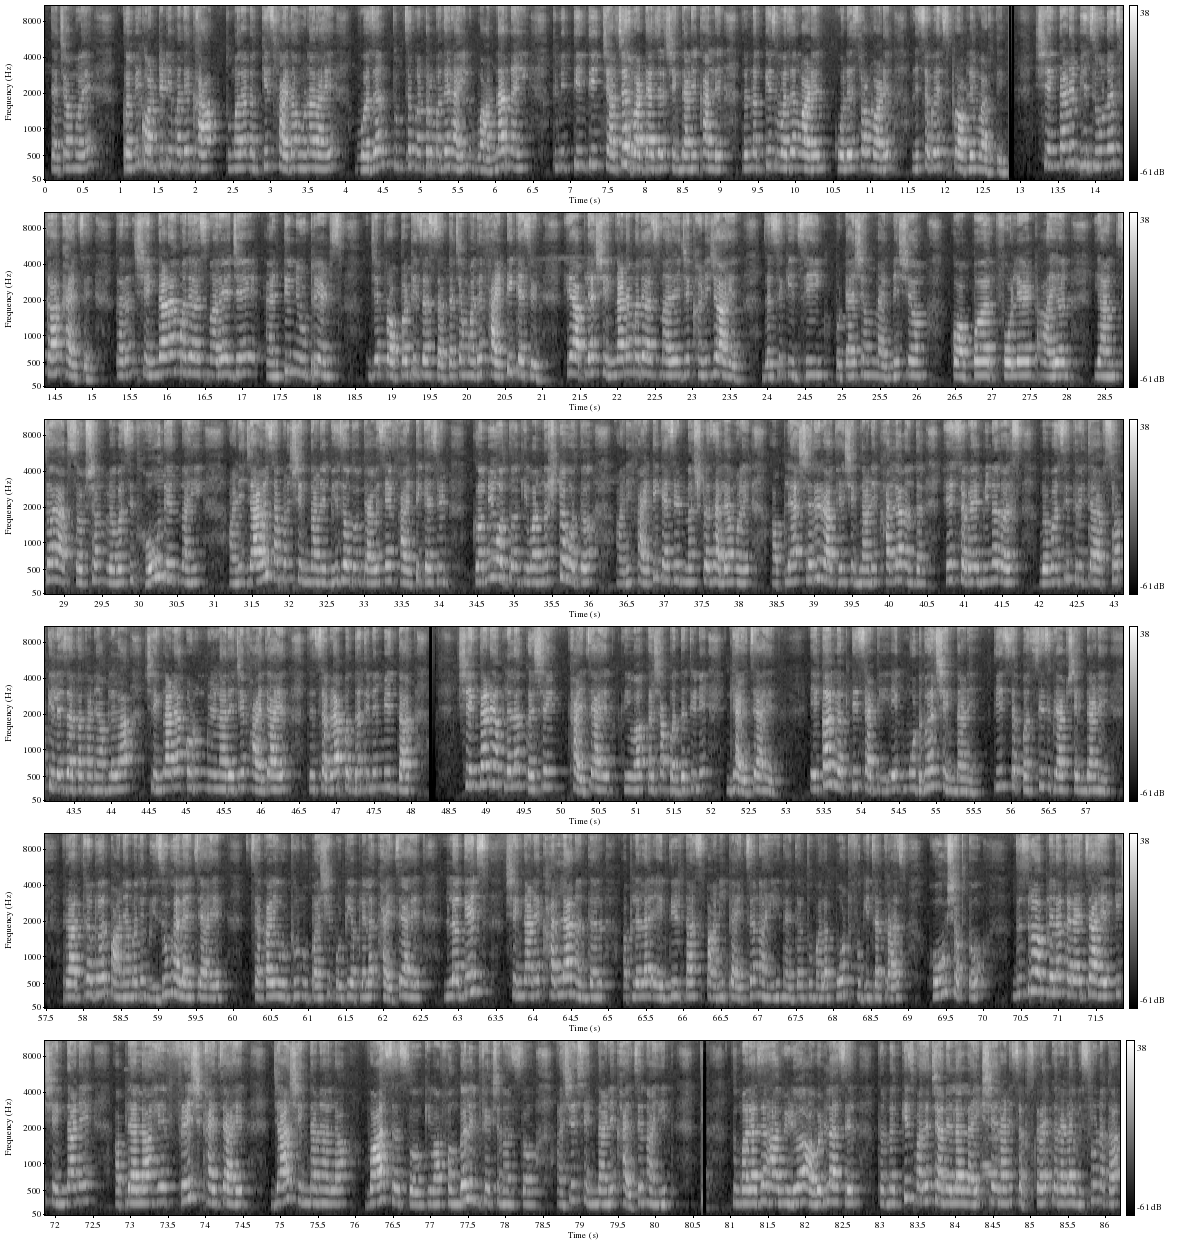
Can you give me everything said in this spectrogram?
त्याच्यामुळे कमी क्वांटिटीमध्ये खा तुम्हाला नक्कीच फायदा होणार आहे. वजन तुमचं कंट्रोलमध्ये राहील वाढणार नाही. तुम्ही तीन तीन चार चार वाट्या जर शेंगदाणे खाल्ले तर नक्कीच वजन वाढेल कोलेस्ट्रॉल वाढेल आणि सगळेच प्रॉब्लेम वाढतील. शेंगदाणे भिजवूनच का खायचे? कारण शेंगदाण्यामध्ये असणारे जे अँटी न्यूट्रियंट्स जे प्रॉपर्टीज असतात त्याच्यामध्ये फायटिक ॲसिड हे आपल्या शेंगदाण्यामध्ये असणारे जे खनिजे आहेत जसे की zinc potassium magnesium copper folate iron यांचं ॲब्सॉर्प्शन व्यवस्थित होऊ देत नाही. आणि ज्यावेळेस आपण शेंगदाणे भिजवतो त्यावेळेस हे फायटिक ॲसिड कमी होतं किंवा नष्ट होतं. आणि फायटिक ॲसिड नष्ट झाल्यामुळे आपल्या शरीरात हे शेंगदाणे खाल्ल्यानंतर हे सगळे मिनरल्स व्यवस्थितरित्या ॲब्सॉर्ब केले जातात आणि आपल्याला शेंगदाण्याकडून मिळणारे जे फायदे आहेत ते सगळ्या पद्धतीने मिळतात. शेंगदाणे आपल्याला कसे खायचे आहेत किंवा कशा पद्धतीने घ्यायचे आहेत? एका व्यक्तीसाठी एक मुठभर शेंगदाणे तीस ते पस्तीस ग्रॅम शेंगदाणे रात्रभर पाण्यामध्ये भिजू घालायचे आहेत. सकाळी उठून उपाशी पोटी आपल्याला खायचे आहेत. लगेच शेंगदाणे खाल्ल्यानंतर आपल्याला एक दीड तास पाणी प्यायचं नाही नाहीतर तुम्हाला पोटफुगीचा त्रास होऊ शकतो. दुसरं आपल्याला करायचं आहे की शेंगदाणे आपल्याला हे फ्रेश खायचे आहेत. ज्या शेंगदाण्याला वास असतो किंवा फंगल इन्फेक्शन असतं असे शेंगदाणे खायचे नाहीत. तुम्हाला जर हा व्हिडिओ आवडला असेल तर नक्कीच माझ्या चॅनलला लाईक शेअर आणि सबस्क्राईब करायला विसरू नका.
